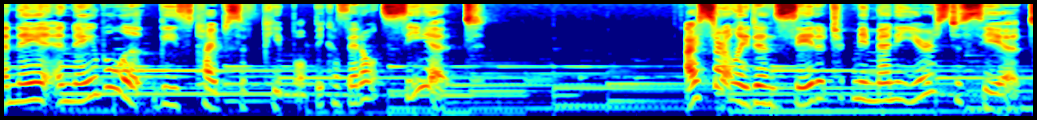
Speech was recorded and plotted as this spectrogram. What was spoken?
And they enable these types of people because they don't see it. I certainly didn't see it. It took me many years to see it.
